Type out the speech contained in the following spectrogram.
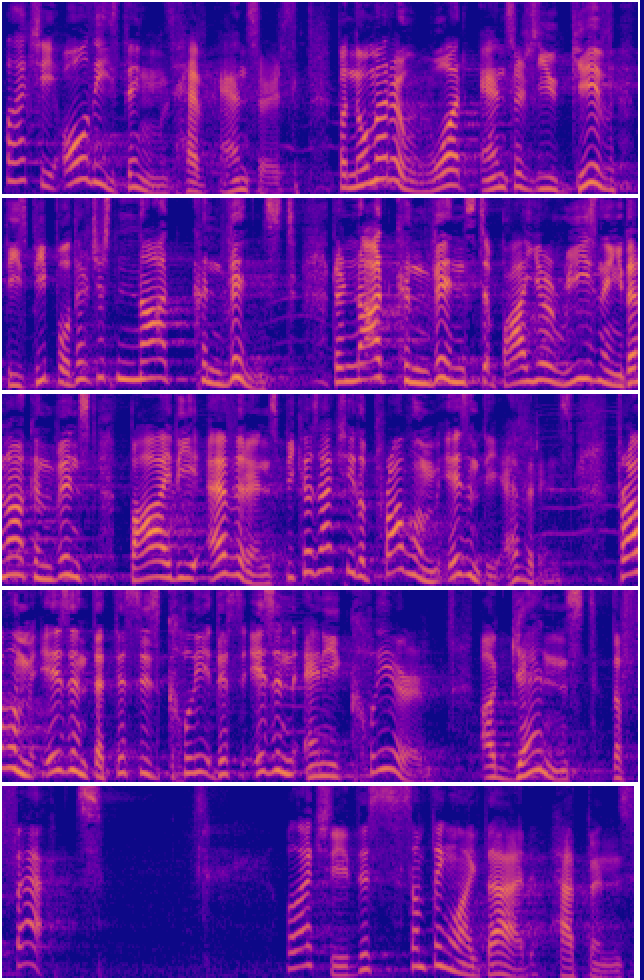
Well, actually, all these things have answers. But no matter what answers you give these people, they're just not convinced. They're not convinced by your reasoning. They're not convinced by the evidence because actually the problem isn't the evidence. Problem isn't that this is clear, this isn't any clear against the facts. Well, actually, this something like that happens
